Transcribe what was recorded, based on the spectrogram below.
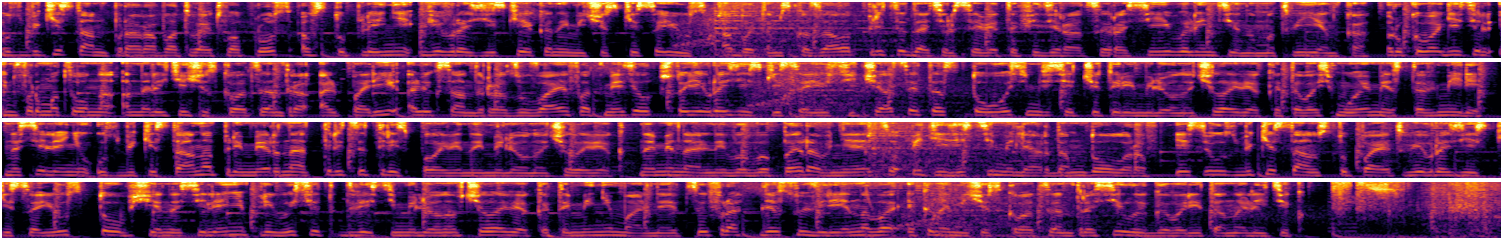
Узбекистан прорабатывает вопрос о вступлении в Евразийский экономический союз. Об этом сказала председатель Совета Федерации России Валентина Матвиенко. Руководитель информационно-аналитического центра «Альпари» Александр Разуваев отметил, что Евразийский союз сейчас это 184 миллиона человек. Это восьмое место в мире. Население Узбекистана примерно 33,5 миллиона человек. Номинальный ВВП равняется 50 миллиардам долларов. Если Узбекистан вступает в Евразийский союз, то общее население превысит 200 миллионов человек. Это минимальная цифра для суверенного экономического центра силы, говорит аналитик.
